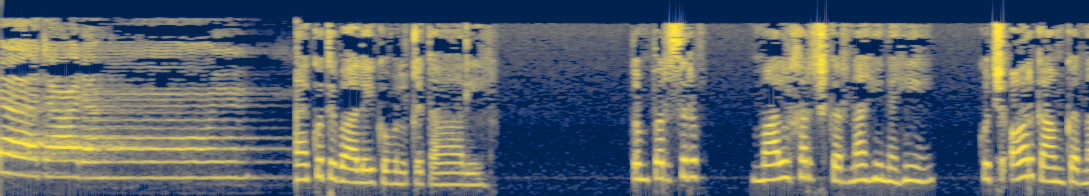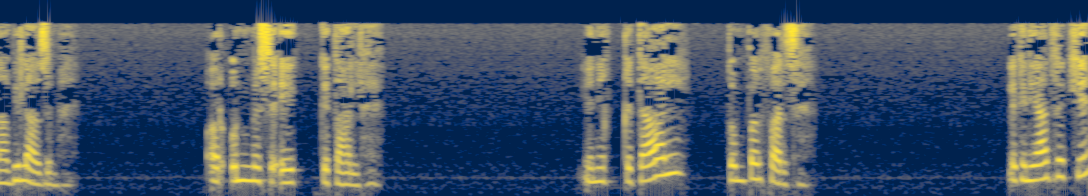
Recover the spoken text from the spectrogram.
لا تعلمون؟ کتب علیکم القتال؟ تم پر صرف مال خرچ کرنا ہی نہیں، کچھ اور کام کرنا بھی لازم ہے۔ اور ان میں سے ایک قتال ہے۔ یعنی قتال تم پر فرض ہے۔ لیکن یاد رکھیے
